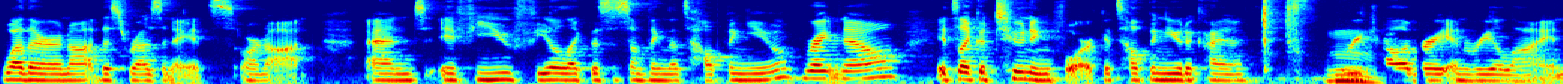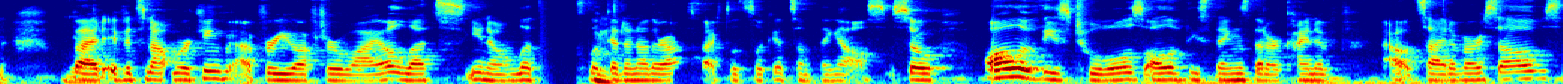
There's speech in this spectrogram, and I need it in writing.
whether or not this resonates or not. And if you feel like this is something that's helping you right now, it's like a tuning fork. It's helping you to kind of mm. recalibrate and realign. Yeah. But if it's not working for you after a while, let's, you know, let's look mm. at another aspect. Let's look at something else. So all of these tools, all of these things that are kind of outside of ourselves,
